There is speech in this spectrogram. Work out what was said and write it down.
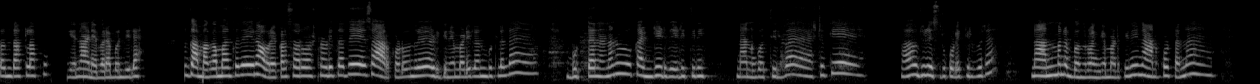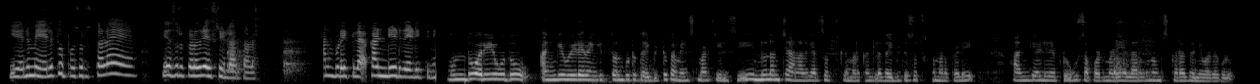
ತಂದಾಕ್ಲಾಕು. ಏನು ಹಣೆ ಬರ ಬಂದಿದೆ? ಗಮ ಗಮ ಅಂತದೆ ಅವರೆಕಾಳು ಸಾರು ಅಷ್ಟು ಹೊಡಿತದೆ ಸಾರು ಕೊಡು ಅಂದ್ರೆ ಅಡುಗೆ ಮಾಡಿ ಅಂದ್ಬಿಟ್ಲಲ್ಲ ಬುಟ್ಟನ ನಾನು ಕಂಡು ಹಿಡಿದು ಹಿಡಿತೀನಿ ನನಗೆ ಗೊತ್ತಿಲ್ವಾ ಅಷ್ಟಕ್ಕೆ. ಹೌದು ಹೆಸರು ಕೊಡಕ್ಕಿಲ್ವಲ್ಲ ನಾನು ಮನೆ ಬಂದ್ರು ಹಂಗೆ ಮಾಡ್ತೀನಿ, ನಾನು ಕೊಟ್ಟನ. ಏನು ಮೇಲೆ ತುಪ್ಪ ಸುರಿಸ್ತಾಳೆ, ಹೆಸರು ಕಳೆದ್ರೆ ಹೆಸರು ಇಲ್ಲ ಅಂತಾಳೆ. ನಾನು ಬಿಡಕ್ಕಿಲ್ಲ ಕಂಡು ಹಿಡಿದು ಹಿಡಿತೀನಿ ಮುಂದುವರಿಯುವುದು, ಹಂಗೆ ವೀಡಿಯೋ ಹೆಂಗಿತ್ತು ಅಂದ್ಬಿಟ್ಟು ದಯವಿಟ್ಟು ಕಮೆಂಟ್ಸ್ ಮಾಡಿ ತಿಳಿಸಿ. ಇನ್ನೂ ನಮ್ಮ ಚಾನಲ್ಗೆ ಸಬ್ಸ್ಕ್ರೈಬ್ ಮಾಡ್ಕೊಂಡಿಲ್ಲ, ದಯವಿಟ್ಟು ಸಬ್ಸ್ಕ್ರೈಬ್ ಮಾಡ್ಕೊಳ್ಳಿ. ಹಂಗೆ ಹೇಳಿ ಸಪೋರ್ಟ್ ಮಾಡಿ, ಎಲ್ಲರಿಗೂ ನಮಸ್ಕಾರ, ಧನ್ಯವಾದಗಳು.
